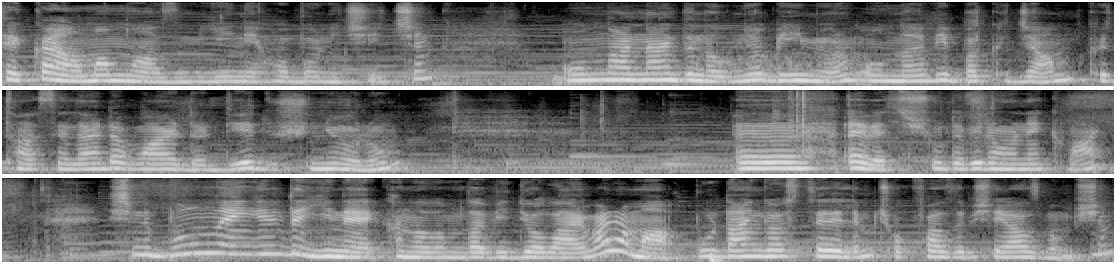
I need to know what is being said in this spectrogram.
tekrar almam lazım yeni Hobonichi için. Onlar nereden alınıyor bilmiyorum. Onlara bir bakacağım. Kırtasiyelerde vardır diye düşünüyorum. Ee, evet şurada bir örnek var. Şimdi bununla ilgili de yine kanalımda videolar var ama buradan gösterelim. Çok fazla bir şey yazmamışım.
